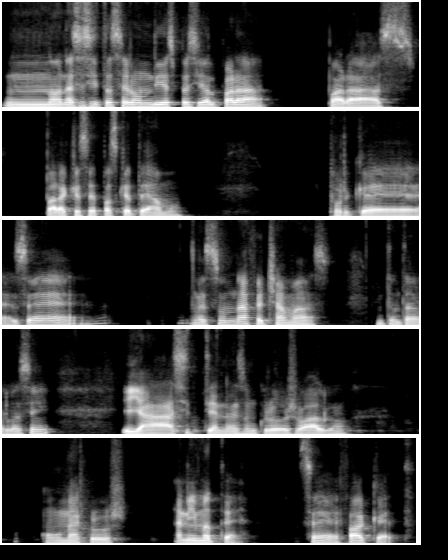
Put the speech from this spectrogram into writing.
no necesitas ser un día especial para, para, para que sepas que te amo? Porque ese es una fecha más. Intenta verlo así. Y ya, si tienes un crush o algo, o una crush, anímate. Sí, fuck it.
